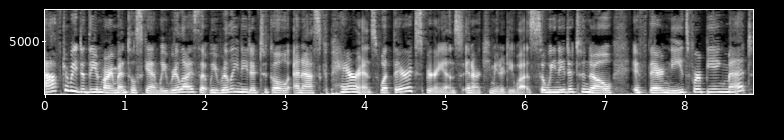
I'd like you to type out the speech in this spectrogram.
after we did the environmental scan, we realized that we really needed to go and ask parents what their experience in our community was. So we needed to know if their needs were being met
